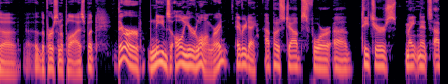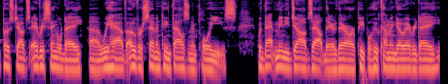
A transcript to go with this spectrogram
uh, the person applies, but there are needs all year long, right? Every day, I post jobs for uh, teachers, maintenance. I post jobs every single day. Uh, we have over 17,000 employees with that many jobs out there, there are people who come and go every day,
